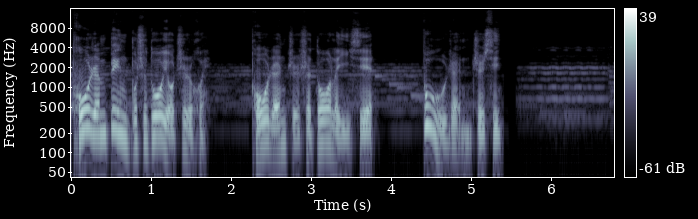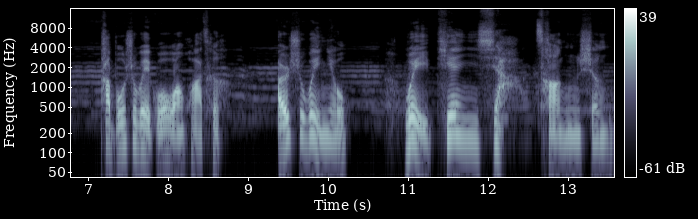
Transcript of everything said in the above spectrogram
仆人并不是多有智慧，仆人只是多了一些不忍之心。他不是为国王画策，而是为牛，为天下苍生。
